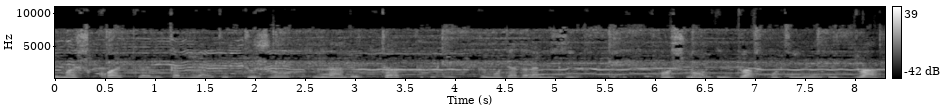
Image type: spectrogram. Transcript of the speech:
Et moi, je crois que l'Italie a été toujours l'un des tops de mondial de la musique. Franchement, ils doivent continuer, ils doivent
